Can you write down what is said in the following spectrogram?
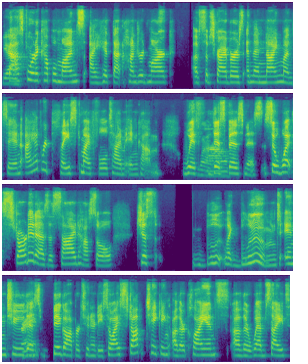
yeah fast forward a couple months i hit that 100 mark of subscribers and then 9 months in I had replaced my full-time income with wow. this business. So what started as a side hustle just like bloomed into right. this big opportunity. So I stopped taking other clients, other websites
